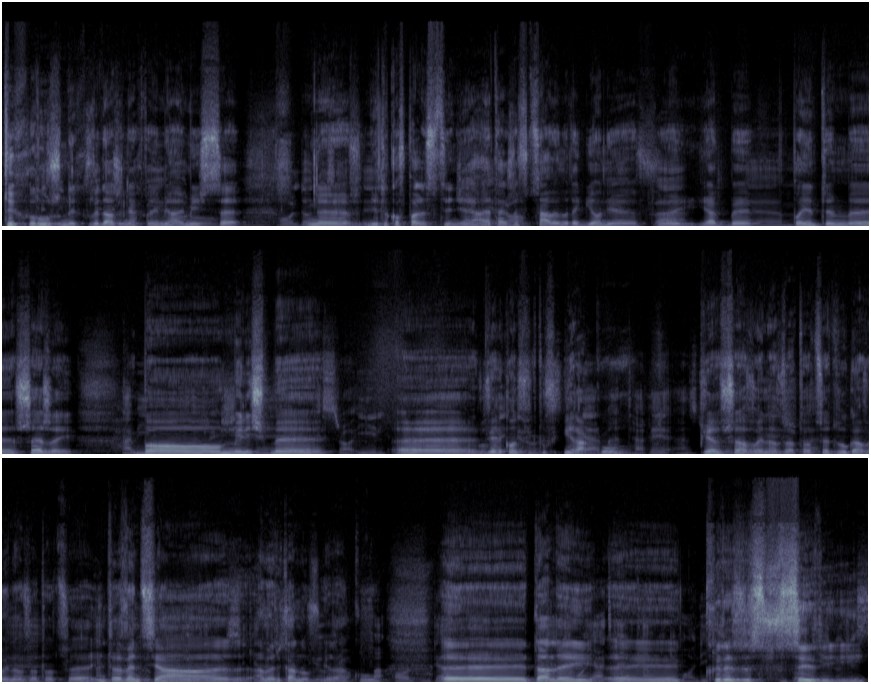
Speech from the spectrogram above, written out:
tych różnych wydarzeniach, które miały miejsce e, nie tylko w Palestynie, ale także w całym regionie, w, jakby pojętym e, szerzej, bo mieliśmy e, wiele konfliktów w Iraku, Pierwsza wojna w Zatoce, druga wojna w Zatoce, interwencja Amerykanów w Iraku, e, dalej e, kryzys w Syrii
